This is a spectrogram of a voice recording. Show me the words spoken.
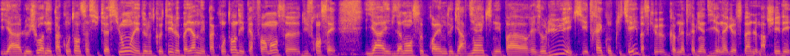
il y a le joueur n'est pas content de sa situation et de l'autre côté le Bayern n'est pas content des performances euh, du Français. Il y a évidemment ce problème de gardien qui n'est pas résolu et qui est très compliqué parce que comme l'a très bien dit Nagelsmann, le marché des,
